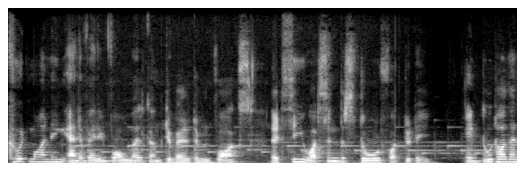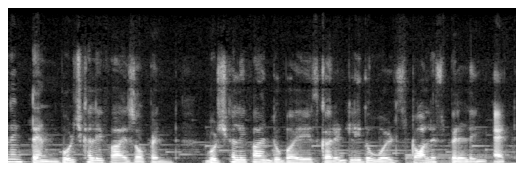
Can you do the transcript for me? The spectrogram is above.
Good morning and a very warm welcome to Veritable Walks. Let's see what's in the store for today. In 2010, Burj Khalifa is opened. Burj Khalifa in Dubai is currently the world's tallest building at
